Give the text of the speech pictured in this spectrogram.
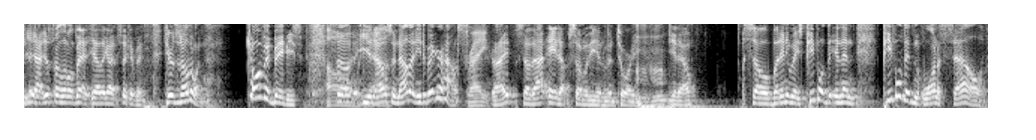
Yeah, just a little bit. Yeah, they got sick of it. Here's another one. COVID babies. Oh, so you yeah. know, so now they need a bigger house. Right. Right. So that ate up some of the inventory. Mm-hmm. You know. So, but anyways, people and then people didn't want to sell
